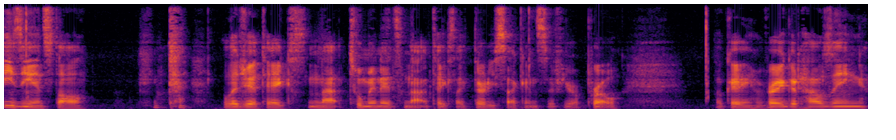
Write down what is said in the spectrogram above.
Easy install. Legit takes not two minutes, not takes like 30 seconds if you're a pro. Okay, very good housing.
